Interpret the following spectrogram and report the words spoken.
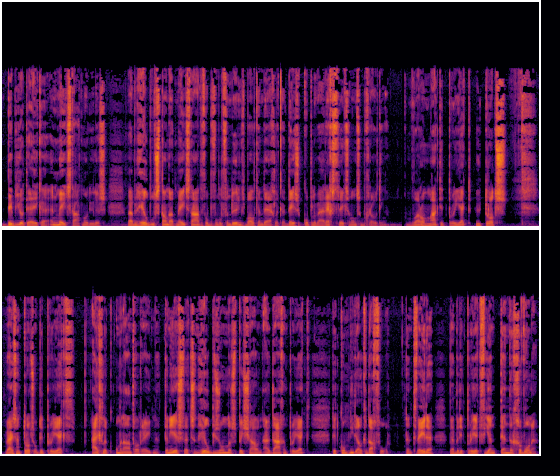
bibliotheken en meetstaatmodules. We hebben een heleboel standaard meetstaten voor bijvoorbeeld funderingsbalken en dergelijke. Deze koppelen wij rechtstreeks aan onze begrotingen. Waarom maakt dit project u trots? Wij zijn trots op dit project Eigenlijk om een aantal redenen. Ten eerste, het is een heel bijzonder, speciaal en uitdagend project. Dit komt niet elke dag voor. Ten tweede, we hebben dit project via een tender gewonnen.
